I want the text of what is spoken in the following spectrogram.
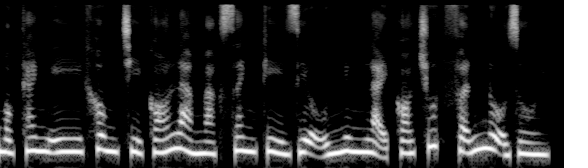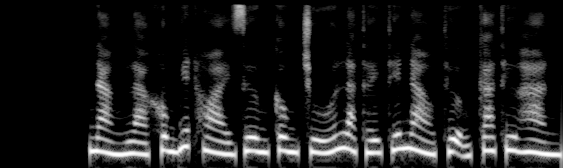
Mộc Thanh Y không chỉ có là mạc danh kỳ diệu nhưng lại có chút phẫn nộ rồi. Nàng là không biết Hoài Dương công chúa là thấy thế nào thượng ca thư hàn,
